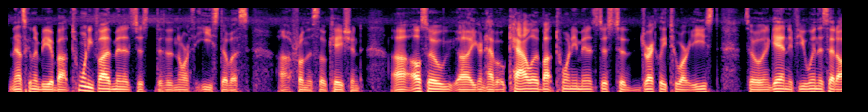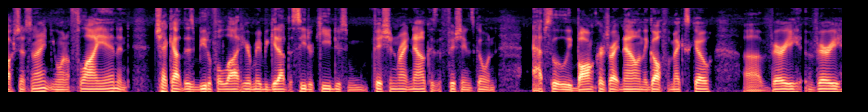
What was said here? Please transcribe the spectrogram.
and that's going to be about 25 minutes just to the northeast of us uh, from this location. Uh, also, uh, you're going to have Ocala about 20 minutes just to directly to our east. So again, if you win this at auction tonight, you want to fly in and check out this beautiful lot here. Maybe get out to Cedar Key, do some fishing right now because the fishing is going absolutely bonkers right now in the Gulf of Mexico. Uh, very, very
